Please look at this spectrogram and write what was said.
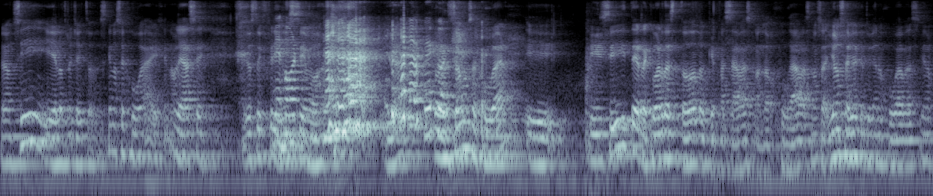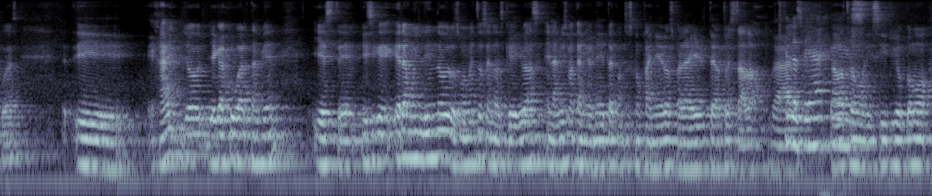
Pero sí, y el otro chavito, es que no sé jugar. Y dije, no le hace, yo estoy Mejor. comenzamos a jugar y, y sí te recuerdas todo lo que pasabas cuando jugabas. ¿no? O sea, yo no sabía que tú ya no jugabas, ya no juegas. Y ajá, yo llegué a jugar también. Y, este, y sí que era muy lindo los momentos en los que ibas en la misma camioneta con tus compañeros para irte a otro estado a jugar los viajes. a otro municipio, como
